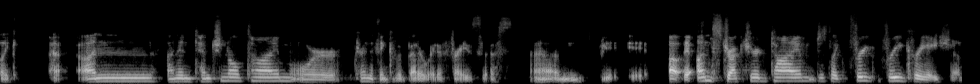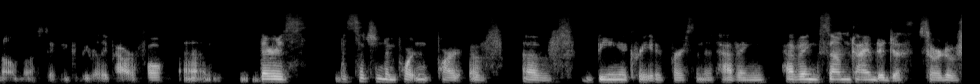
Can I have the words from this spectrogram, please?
like un unintentional time or I'm trying to think of a better way to phrase this um, uh, unstructured time, just like free free creation almost. I think could be really powerful. Um, there's that's such an important part of of being a creative person is having having some time to just sort of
